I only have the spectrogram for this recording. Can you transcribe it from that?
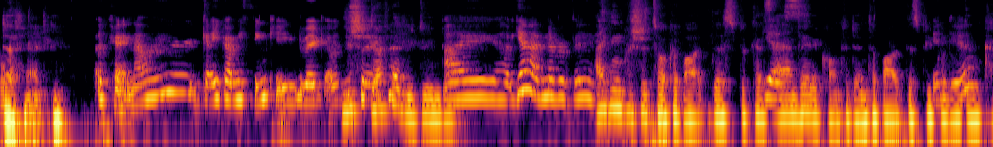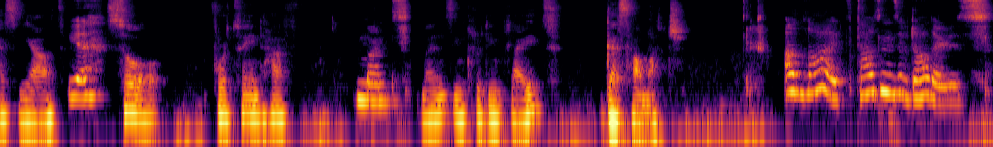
Definitely. Okay, now you're you got me thinking. Like I was you should like, definitely do that. I yeah, I've never been. I think we should talk about this because yes. I am very confident about this. People India? didn't cuss me out. Yeah. So, for two and a half months, months including flights, guess how much? A lot, thousands of dollars.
